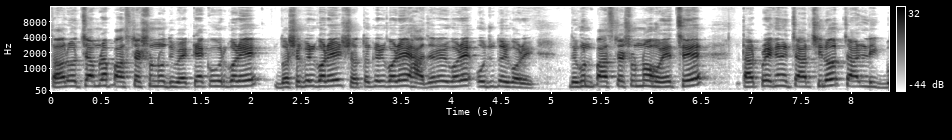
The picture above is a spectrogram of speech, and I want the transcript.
তাহলে হচ্ছে আমরা পাঁচটা শূন্য দিব, একটা এককের ঘরে দশকের ঘরে শতকের ঘরে হাজারের ঘরে অজুতের ঘরে দেখুন পাঁচটা শূন্য হয়েছে, তারপর এখানে চার ছিল, চার লিখব।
